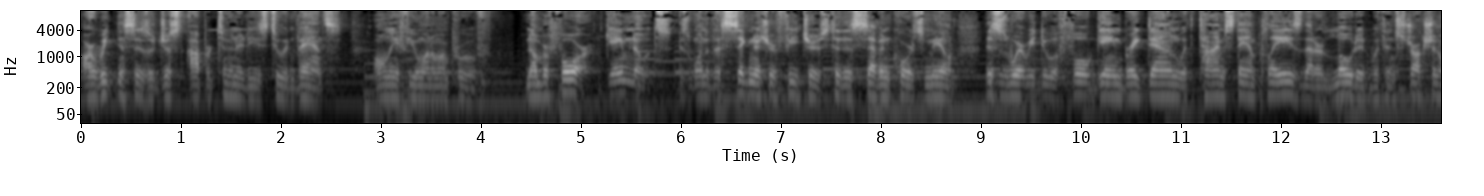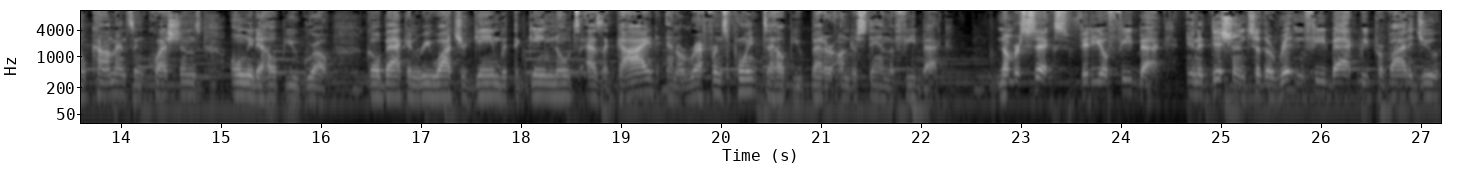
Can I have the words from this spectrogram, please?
our weaknesses are just opportunities to advance, only if you want to improve. Number four, game notes is one of the signature features to this seven course meal. This is where we do a full game breakdown with timestamp plays that are loaded with instructional comments and questions only to help you grow. Go back and rewatch your game with the game notes as a guide and a reference point to help you better understand the feedback. Number six, video feedback. In addition to the written feedback we provided you,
